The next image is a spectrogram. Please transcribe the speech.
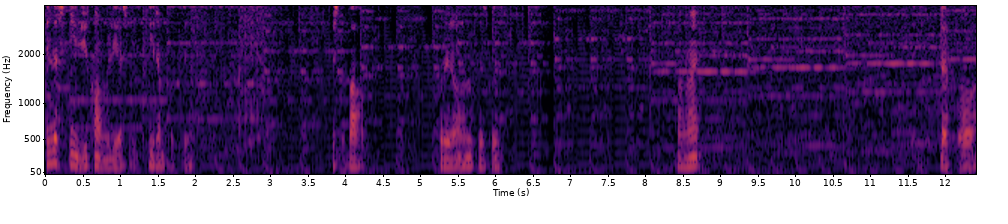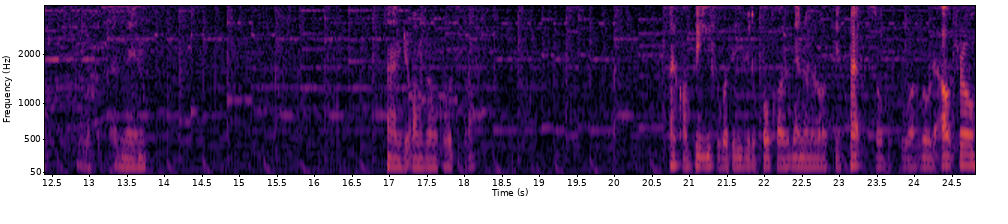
In the sleeves you can't really actually see them properly. Just about. But it don't look as good. Alright. Left bar, and your Umbreon Gold Star. I completely forgot to give you the call card again on the last two packs, so before I roll the outro,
